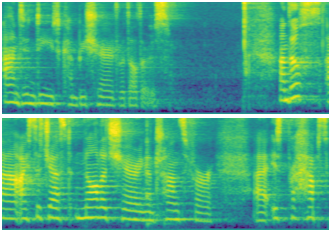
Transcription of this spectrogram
and indeed can be shared with others. And thus, uh, I suggest knowledge sharing and transfer uh, is perhaps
